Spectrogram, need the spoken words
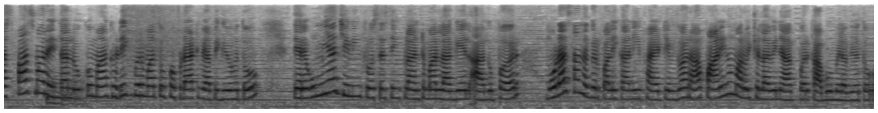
આસપાસમાં રહેતા લોકોમાં ઘડીકભરમાં તો ફફડાટ વ્યાપી ગયો હતો. ત્યારે ઉમિયા જીનિંગ પ્રોસેસિંગ પ્લાન્ટમાં લાગેલ આગ પર મોડાસા નગરપાલિકાની ફાયર ટીમ દ્વારા પાણીનો મારો ચલાવીને આગ પર કાબૂ મેળવ્યો હતો.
